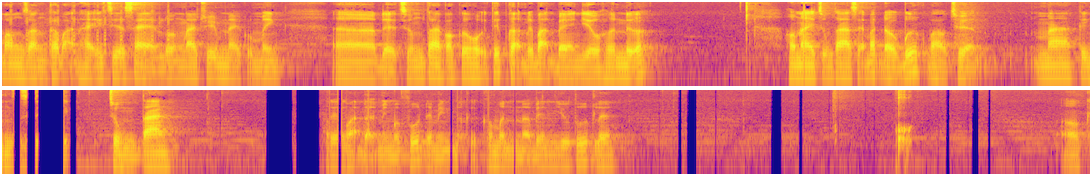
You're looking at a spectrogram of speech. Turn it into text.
mong rằng các bạn hãy chia sẻ luồng livestream này của mình à, để chúng ta có cơ hội tiếp cận với bạn bè nhiều hơn nữa. Hôm nay chúng ta sẽ bắt đầu bước vào chuyện ma kinh dị trùng tang. Để các bạn đợi mình một phút để mình bật cái comment ở bên YouTube lên. Ok.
